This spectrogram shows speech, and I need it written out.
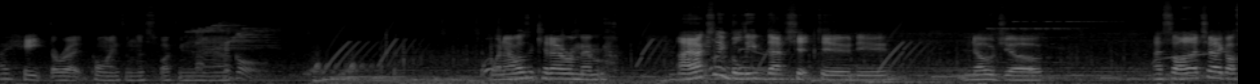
I hate the red coins in this fucking map. When I was a kid, I remember... I actually believed that shit too, dude. No joke. I saw that shit, I got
